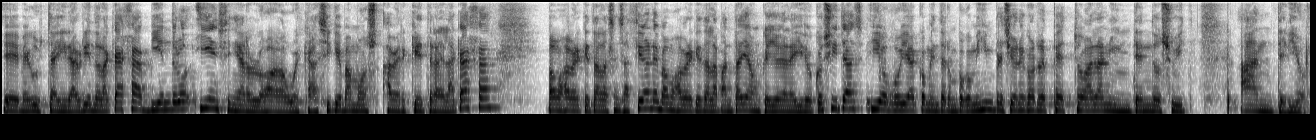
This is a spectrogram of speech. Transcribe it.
Eh, me gusta ir abriendo la caja, viéndolo y enseñaroslo a la webcam. Así que vamos a ver qué trae la caja. Vamos a ver qué tal las sensaciones, vamos a ver qué tal la pantalla, aunque yo ya he leído cositas, y os voy a comentar un poco mis impresiones con respecto a la Nintendo Switch anterior.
